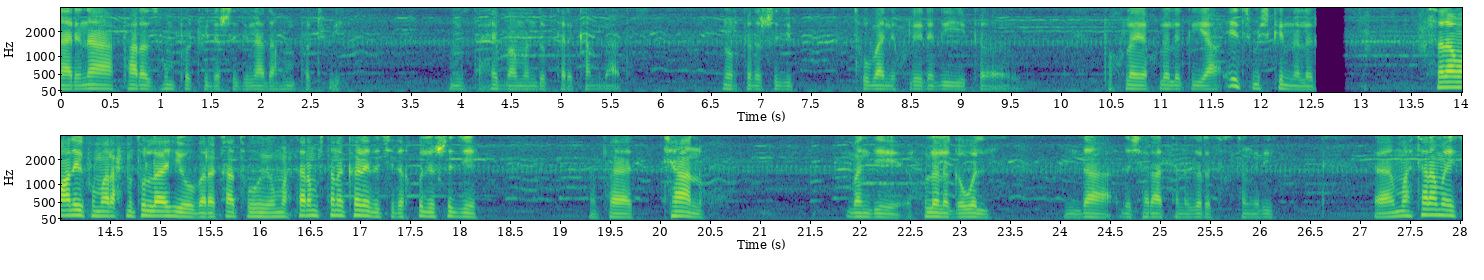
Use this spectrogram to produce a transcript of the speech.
نارینه فرض هم پټ وي د ښځینه دا هم پټ وي مستحب او مندوب طریقه هم دا ده نور که د ښځې تو باندې خولې لګوي که په خوله یې خوله لګوي هیڅ مشکل نه لري سلام علیکم ورحمت الله وبرکاته یو محترم ستنه کړې ده چې د خپلې ښځې په تیان باندې خوله لګول دا د شرایط له نظره څخه څنګه دي محترمه هیڅ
